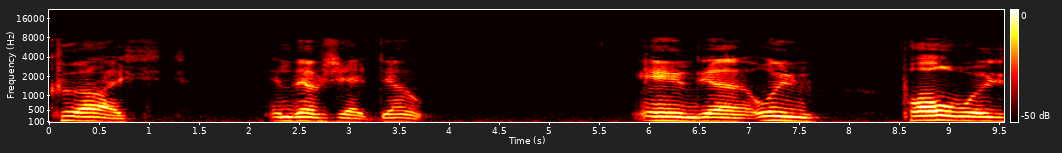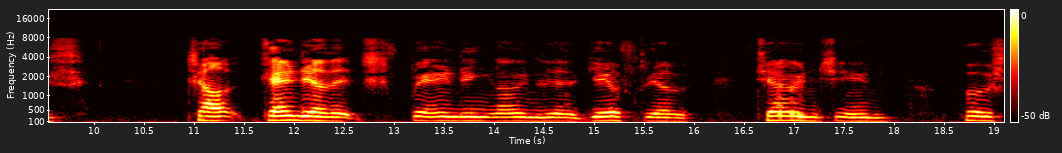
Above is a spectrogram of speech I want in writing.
Christ and those that don't. And uh, when Paul was ta- kind of expanding on the gift of in First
